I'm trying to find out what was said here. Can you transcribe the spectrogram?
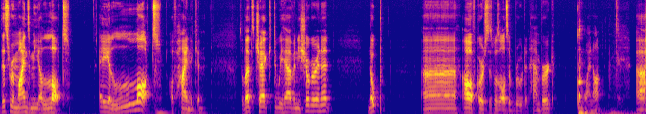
This reminds me a lot a lot of Heineken. So let's check, do we have any sugar in it? Nope. Uh, oh, of course, this was also brewed in Hamburg. Why not? Uh,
